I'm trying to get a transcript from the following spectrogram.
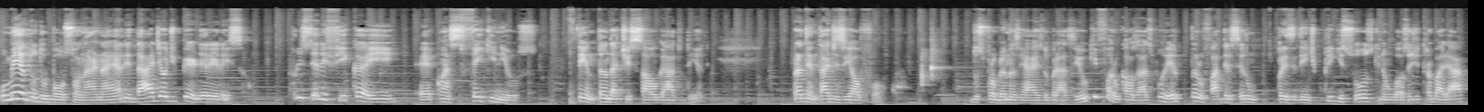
O medo do Bolsonaro, na realidade, é o de perder a eleição. Por isso ele fica aí é, com as fake news, tentando atiçar o gado dele, para tentar desviar o foco dos problemas reais do Brasil que foram causados por ele, pelo fato dele ser um presidente preguiçoso que não gosta de trabalhar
